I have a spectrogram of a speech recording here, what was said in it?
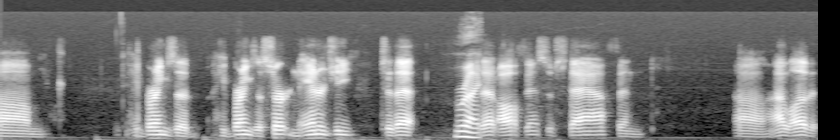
Um, he brings a he brings a certain energy to that right. that offensive staff, and uh, I love it.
